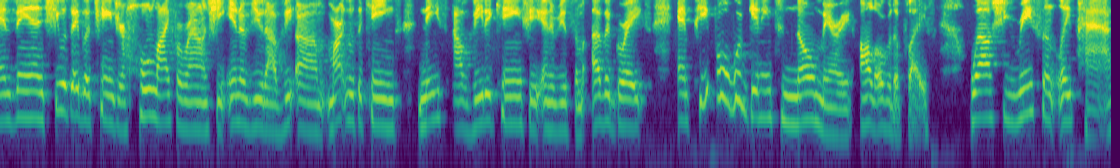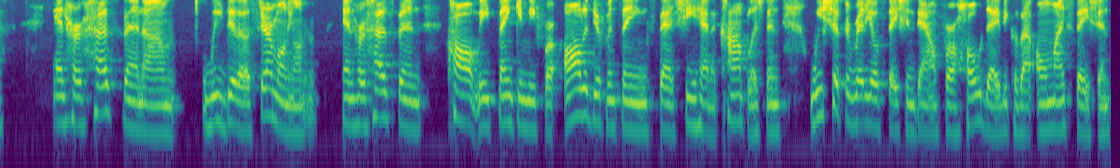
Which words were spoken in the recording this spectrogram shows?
and then she was able to change her whole life around. She interviewed um, Martin Luther King's niece, Alveda King. She interviewed some other greats, and people were getting to know Mary all over the place. Well, she recently passed, and her husband, um, we did a ceremony on her, and her husband called me thanking me for all the different things that she had accomplished. And we shut the radio station down for a whole day because I own my station.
